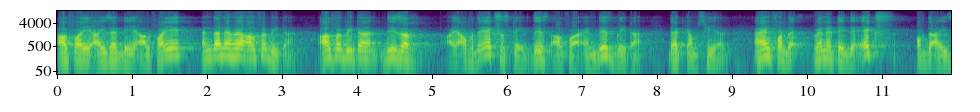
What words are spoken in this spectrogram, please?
alpha A i z a alpha A and then I have alpha beta. Alpha beta these are of the x state this alpha and this beta that comes here and for the when I take the x of the iz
